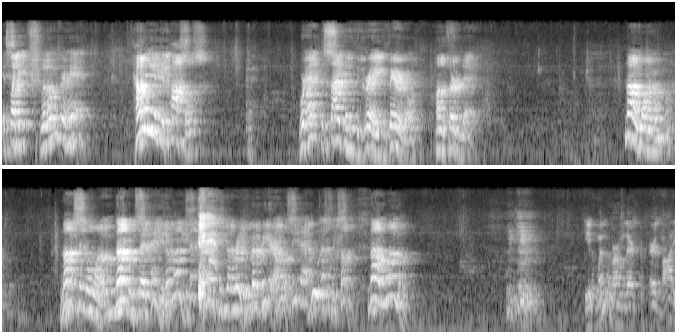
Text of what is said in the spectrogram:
It's like it went over their head. How many of the apostles were at the site of the grave, burial, on the third day? Not a one of them. Not a single one of them. None of them said, hey, you know what? He said he's going to raise. We better be there. I want to see that. Ooh, that's going to be something. Not one of them. The women were there to prepare the body.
